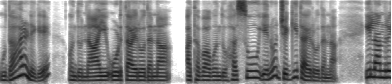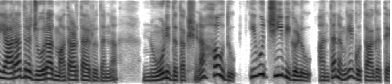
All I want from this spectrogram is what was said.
ಉದಾಹರಣೆಗೆ, ಒಂದು ನಾಯಿ ಓಡ್ತಾ ಇರೋದನ್ನ ಅಥವಾ ಒಂದು ಹಸು ಏನೋ ಜಗ್ಗಿತಾ ಇರೋದನ್ನ, ಇಲ್ಲಾಂದ್ರೆ ಯಾರಾದ್ರ ಜೋರಾದ್ ಮಾತಾಡ್ತಾ ಇರೋದನ್ನ ನೋಡಿದ ತಕ್ಷಣ ಹೌದು, ಇವು ಜೀವಿಗಳು ಅಂತ ನಮ್ಗೆ ಗೊತ್ತಾಗತ್ತೆ.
